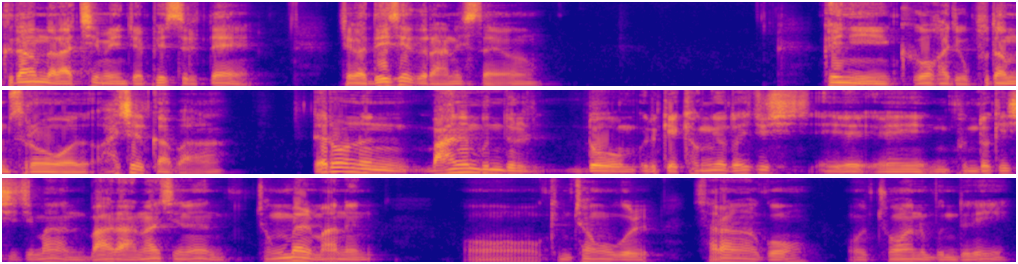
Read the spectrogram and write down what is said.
그 다음 날 아침에 이제 뵀을 때 제가 내색을 안 했어요. 괜히 그거 가지고 부담스러워 하실까봐. 때로는 많은 분들도 이렇게 격려도 해주시, 분도 계시지만 말 안 하시는 정말 많은, 어, 김창욱을 사랑하고, 어, 좋아하는 분들이,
